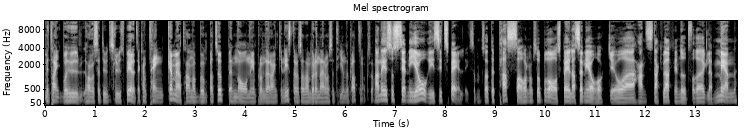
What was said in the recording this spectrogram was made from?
med tanke på hur han har sett ut i slutspelet. Jag kan tänka mig att han har bumpats upp en aning på de där rankinglistorna så att han börjar närma sig tiondeplatsen också. Han är ju så senior i sitt spel, liksom, så att det passar honom så bra att spela seniorhockey och uh, han stack verkligen ut för Rögle. Men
